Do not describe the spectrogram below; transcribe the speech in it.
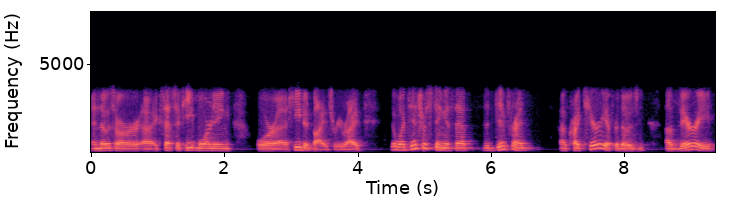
and those are uh, excessive heat warning or a heat advisory, right? What's interesting is that the different uh, criteria for those uh, vary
